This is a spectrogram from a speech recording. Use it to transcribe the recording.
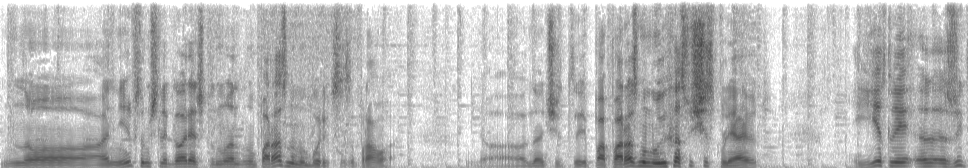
Но они в том числе говорят, что ну, ну, по-разному борются за права. А, значит, и по- по-разному их осуществляют. Если э, жить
